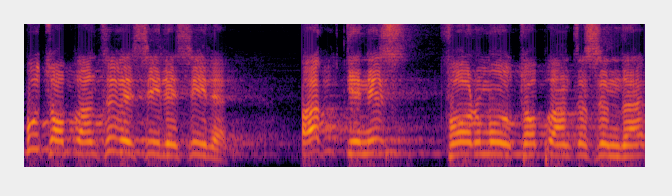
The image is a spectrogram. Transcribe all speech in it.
bu toplantı vesilesiyle Akdeniz Forumu toplantısında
